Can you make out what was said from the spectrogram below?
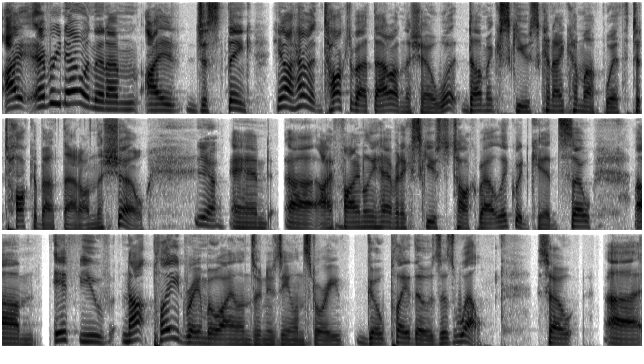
I every now and then I'm I just think, you know, I haven't talked about that on the show. What dumb excuse can I come up with to talk about that on the show? Yeah. And uh, I finally have an excuse to talk about Liquid Kids. So, um, if you've not played Rainbow Islands or New Zealand Story, go play those as well. So, uh,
